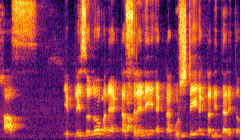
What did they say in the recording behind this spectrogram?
খাস। ইবলিস হলো মানে একটা শ্রেণি, একটা গোষ্ঠী, একটা নির্ধারিত।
